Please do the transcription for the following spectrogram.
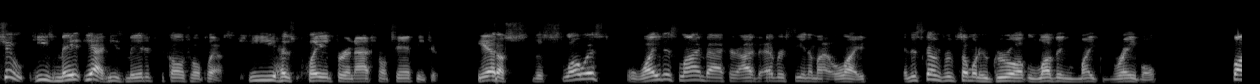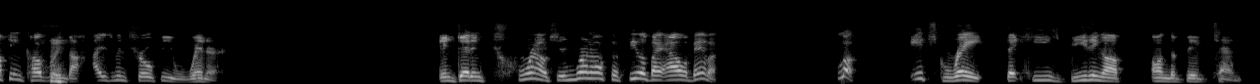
two, he's made yeah, he's made it to the college football playoffs. He has played for a national championship. He had a, the slowest, whitest linebacker I've ever seen in my life. And this comes from someone who grew up loving Mike Vrabel, fucking covering hmm. the Heisman Trophy winner and getting trounced and run off the field by Alabama. Look, it's great that he's beating up on the Big Ten.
